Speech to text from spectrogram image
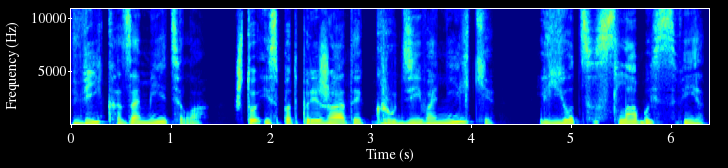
Вика заметила, что из-под прижатой к груди ванильки льется слабый свет.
